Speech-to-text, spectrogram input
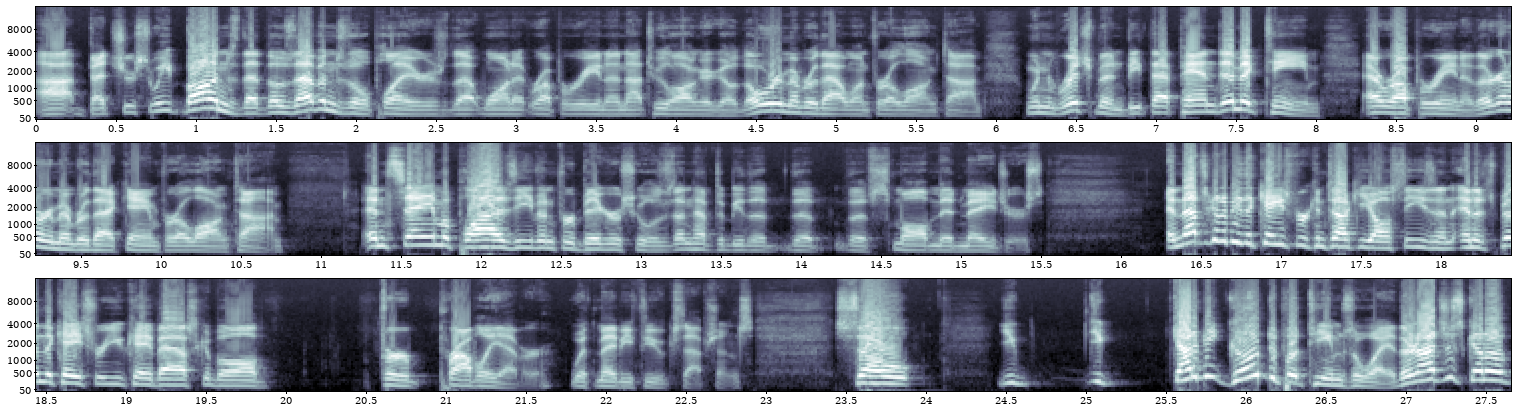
Uh, bet your sweet buns that those Evansville players that won at Rupp Arena not too long ago, they'll remember that one for a long time. When Richmond beat that pandemic team at Rupp Arena, they're going to remember that game for a long time. And same applies even for bigger schools. It doesn't have to be the, the, the small mid majors. And that's going to be the case for Kentucky all season, and it's been the case for UK basketball for probably ever, with maybe a few exceptions. So you you got to be good to put teams away. They're not just gonna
